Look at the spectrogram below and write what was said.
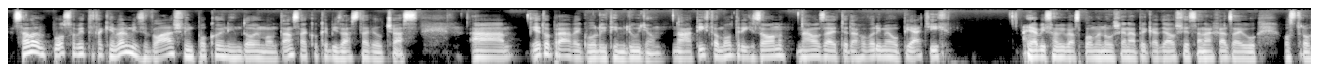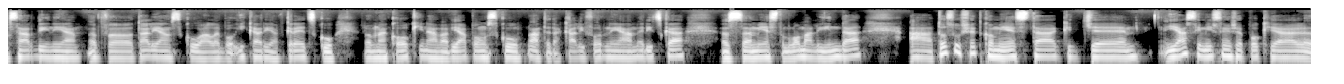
Celé pôsobí to takým veľmi zvláštnym, pokojným dojmom. Tam sa ako keby zastavil čas. A je to práve kvôli tým ľuďom. No a týchto modrých zón, naozaj teda hovoríme o piatich, ja by som iba spomenul, že napríklad ďalšie sa nachádzajú ostrov Sardínia v Taliansku alebo Ikaria v Grécku, rovnako Okinawa v Japonsku, no a teda Kalifornia americká s miestom Loma Linda. A to sú všetko miesta, kde ja si myslím, že pokiaľ e,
